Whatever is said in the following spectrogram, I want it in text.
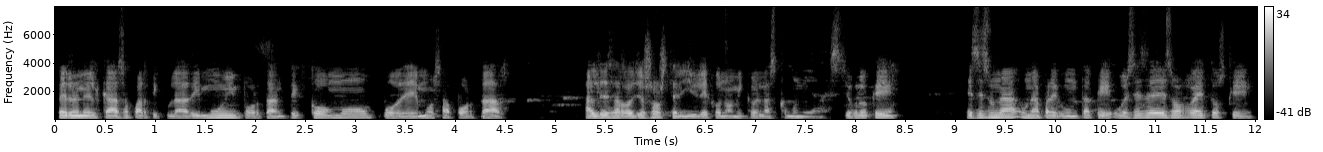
pero en el caso particular y muy importante, cómo podemos aportar al desarrollo sostenible económico de las comunidades. Yo creo que esa es una, una pregunta que, o ese es de esos retos que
